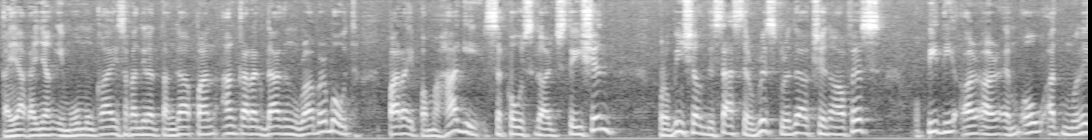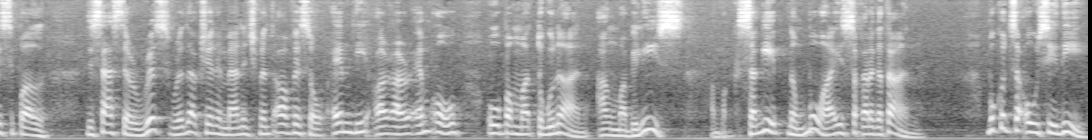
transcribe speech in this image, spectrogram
kaya kanyang imumungkay sa kanilang tanggapan ang karagdagang rubber boat para ipamahagi sa Coast Guard Station, Provincial Disaster Risk Reduction Office o PDRRMO at Municipal Disaster Risk Reduction and Management Office o MDRRMO upang matugunan ang mabilis ang pagsagip ng buhay sa karagatan. Bukod sa OCD,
